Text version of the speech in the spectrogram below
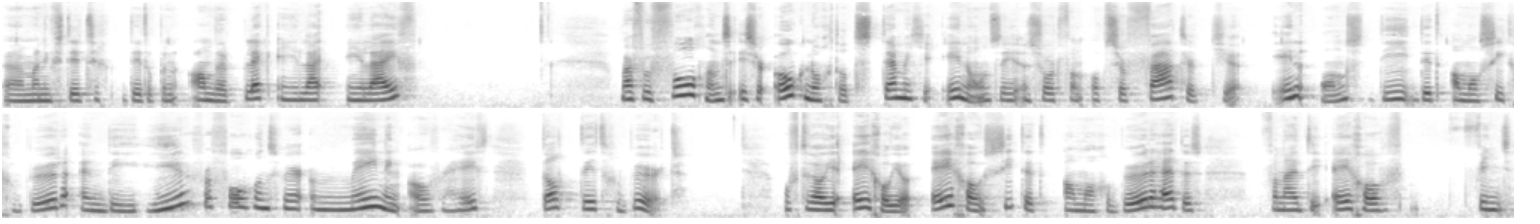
uh, manifesteert zich dit op een andere plek in je, in je lijf. Maar vervolgens is er ook nog dat stemmetje in ons, een soort van observatortje in ons, die dit allemaal ziet gebeuren en die hier vervolgens weer een mening over heeft dat dit gebeurt. Oftewel je ego. Je ego ziet dit allemaal gebeuren. Hè? Dus vanuit die ego vind,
